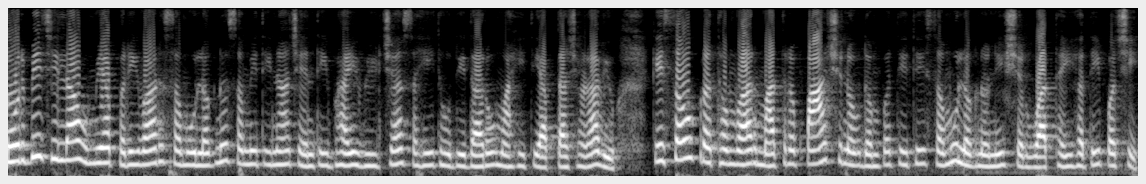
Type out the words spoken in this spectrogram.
મોરબી જિલ્લા ઉમિયા પરિવાર સમૂહ લગ્ન સમિતિના જયંતિભાઈ વીરજા સહિત હોદ્દેદારો માહિતી આપતા જણાવ્યું કે સૌ પ્રથમવાર માત્ર પાંચ નવ દંપતીથી સમૂહ લગ્નની શરૂઆત થઈ હતી. પછી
